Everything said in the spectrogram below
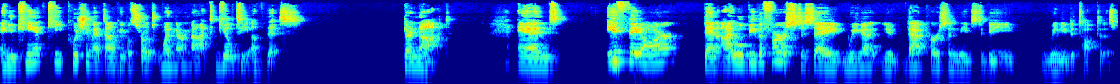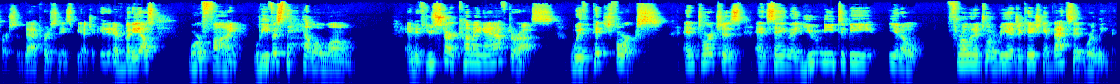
And you can't keep pushing that down people's throats when they're not guilty of this. They're not. And if they are, then I will be the first to say we got you, that person needs to be. We need to talk to this person. That person needs to be educated. Everybody else, we're fine. Leave us the hell alone. And if you start coming after us with pitchforks and torches and saying that you need to be, you know, thrown into a re-education camp, that's it. We're leaving.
